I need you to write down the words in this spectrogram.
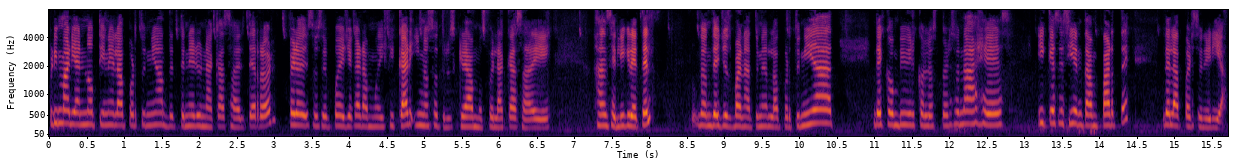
primaria no tiene la oportunidad de tener una casa del terror, pero eso se puede llegar a modificar y nosotros creamos fue la casa de Hansel y Gretel, donde ellos van a tener la oportunidad de convivir con los personajes y que se sientan parte de la personería.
